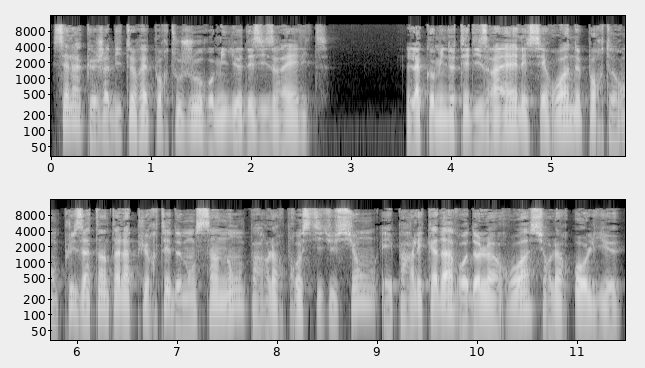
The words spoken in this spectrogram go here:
C'est là que j'habiterai pour toujours au milieu des Israélites. La communauté d'Israël et ses rois ne porteront plus atteinte à la pureté de mon saint nom par leur prostitution et par les cadavres de leurs rois sur leur haut lieu.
